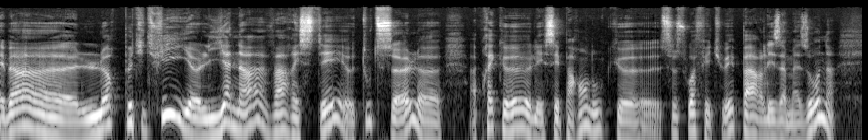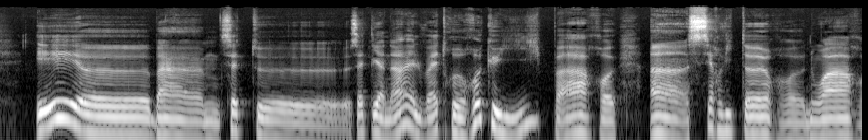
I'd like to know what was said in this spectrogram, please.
eh ben, euh, leur petite fille, euh, Liana, va rester euh, toute seule après que ses parents se soient fait tuer par les Amazones. Et ben, cette, Liana, elle va être recueillie par un serviteur noir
